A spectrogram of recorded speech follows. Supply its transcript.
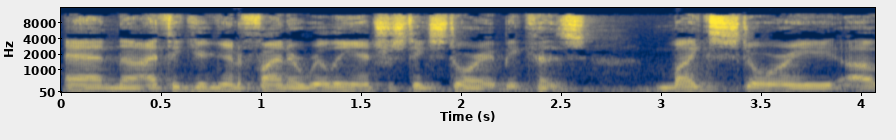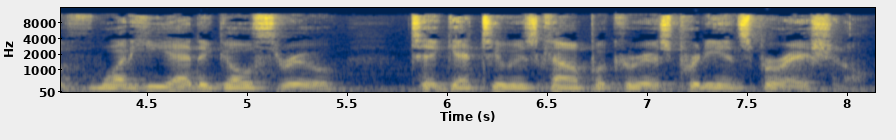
and uh, I think you're going to find a really interesting story because Mike's story of what he had to go through to get to his comic book career is pretty inspirational.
